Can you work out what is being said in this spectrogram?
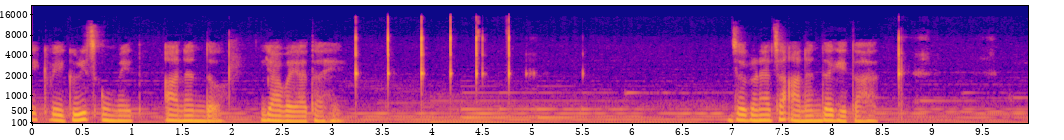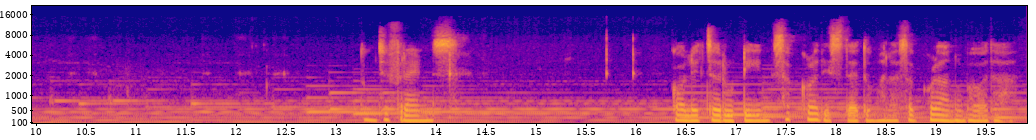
एक वेगळीच उमेद आनंद या वयात आहे. जगण्याचा आनंद घेत आहात. तुमचे फ्रेंड्स कॉलेजचं रुटीन सगळं दिसतंय तुम्हाला सगळं अनुभवत आहात.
